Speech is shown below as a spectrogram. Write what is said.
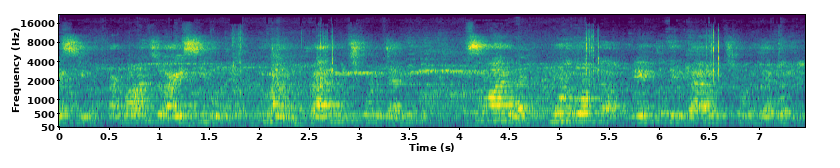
ICU advanced ICU మనం ప్రారంభించుకోవడం జరిగింది. సుమారు మూడు కోట్ల వ్యయంతో దీన్ని ప్రారంభించుకోవడం జరిగింది.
